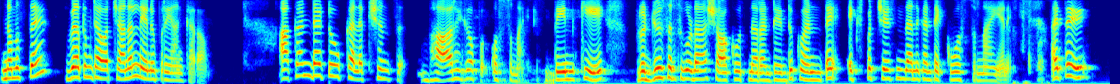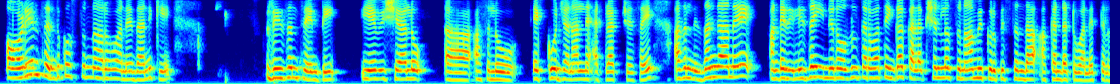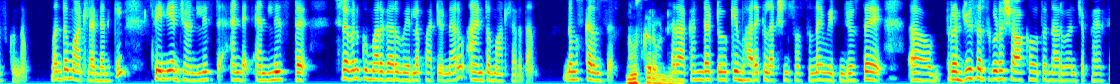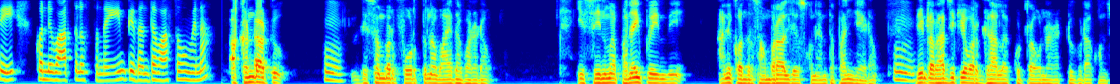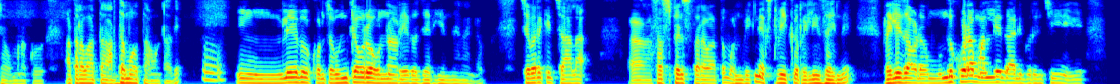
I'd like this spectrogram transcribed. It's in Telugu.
నమస్తే వెల్కమ్ టు అవర్ ఛానల్ నేను ప్రియాంకరావు అఖండ టూ కలెక్షన్స్ భారీగా వస్తున్నాయి. దీనికి ప్రొడ్యూసర్స్ కూడా షాక్ అవుతున్నారంటే ఎందుకు అంటే ఎక్స్పెక్ట్ చేసిన దానికంటే ఎక్కువ వస్తున్నాయి అని. అయితే ఆడియన్స్ ఎందుకు వస్తున్నారు అనే దానికి రీజన్స్ ఏంటి? ఏ విషయాలు అసలు ఎక్కువ జనాల్ని అట్రాక్ట్ చేశాయి. అసలు నిజంగానే అంటే రిలీజ్ అయ్యి ఇన్ని రోజుల తర్వాత ఇంకా కలెక్షన్లో సునామీ కురిపిస్తుందా అఖండ టూ అనేది తెలుసుకుందాం. మనతో మాట్లాడడానికి senior journalist and analyst Shravan Kumar garu Veerlapati ఉన్నారు. ఆయనతో మాట్లాడదాం. నమస్కారం సార్. నమస్కారం సార్ అఖండ టూ కి భారీ కలెక్షన్స్ వస్తున్నాయి. వీటిని చూస్తే ప్రొడ్యూసర్స్ కూడా షాక్ అవుతున్నారు అని చెప్పేసి కొన్ని వార్తలు వస్తున్నాయి. ఏంటి ఇదంతా వాస్తవమేనా? అఖండ టూ డిసెంబర్ ఫోర్త్న వాయిదా పడడం. ఈ సినిమా పని అయిపోయింది అని కొందరు సంబరాలు చేసుకుని ఎంత పని చేయడం. దీంట్లో రాజకీయ వర్గాల కుట్ర ఉన్నట్టు కూడా కొంచెం మనకు ఆ తర్వాత అర్థమవుతూ ఉంటుంది. లేదు కొంచెం ఇంకెవరో ఉన్నారు ఏదో జరిగింది అని చివరికి చాలా సస్పెన్స్ తర్వాత one week next week release అయింది. రిలీజ్ అవ్వడం ముందు కూడా మళ్ళీ దాని గురించి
